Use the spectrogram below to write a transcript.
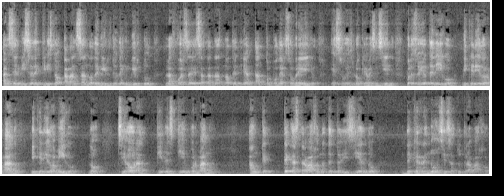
Al servicio de Cristo, avanzando de virtud en virtud, la fuerza de Satanás no tendría tanto poder sobre ellos. Eso es lo que a veces sienten. Por eso yo te digo, mi querido hermano, mi querido amigo, ¿no? Si ahora tienes tiempo, hermano, aunque tengas trabajo, no te estoy diciendo de que renuncies a tu trabajo.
